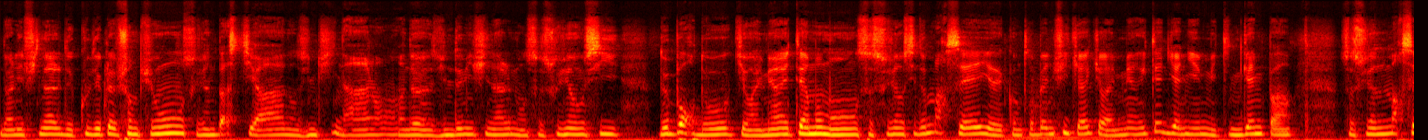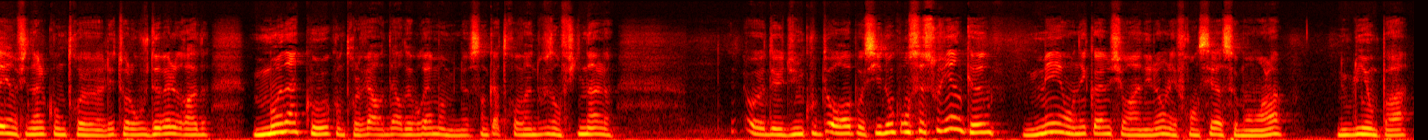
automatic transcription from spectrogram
dans les finales de Coupe des clubs champions, on se souvient de Bastia dans une finale, dans une demi-finale, mais on se souvient aussi de Bordeaux qui aurait mérité un moment, se souvient aussi de Marseille contre Benfica qui aurait mérité de gagner mais qui ne gagne pas se souvient de Marseille en finale contre l'Étoile Rouge de Belgrade, Monaco contre le Werder de Brême en 1992 en finale euh, d'une Coupe d'Europe aussi. Donc on se souvient que, mais on est quand même sur un élan, les Français à ce moment-là. N'oublions pas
